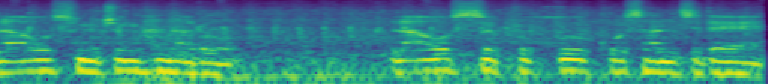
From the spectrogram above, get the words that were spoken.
라오숭 중 하나로 라오스 북부 고산지대에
